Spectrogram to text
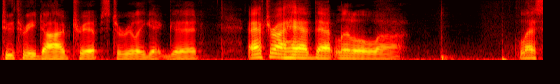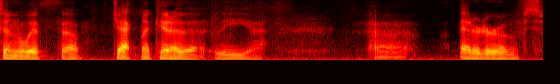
two, three dive trips to really get good. After I had that little uh, lesson with uh, Jack McKenney, the, the uh, uh, editor of S-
